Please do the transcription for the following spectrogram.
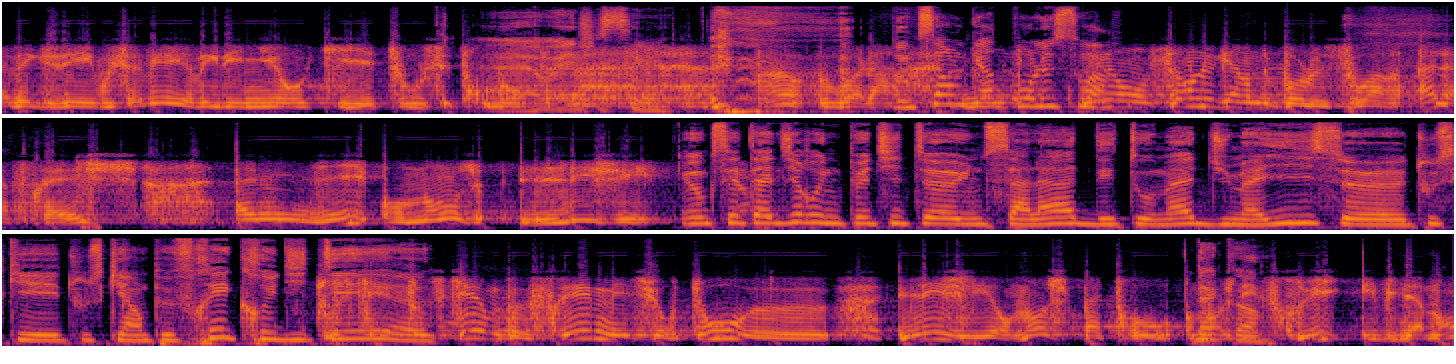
avec des, vous savez, avec des gnocchis et tout, c'est trop bon. Ah ouais, je sais. Hein, voilà. Donc ça on le garde pour le soir. Non, ça on le garde pour le soir à la fraîche. À midi, on mange léger. Donc c'est-à-dire une petite, euh, une salade, des tomates, du maïs, tout ce qui est, tout ce qui est un peu frais, crudité. Tout ce qui est, tout ce qui est un peu frais, mais surtout léger, on mange pas trop. On mange des fruits, évidemment.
